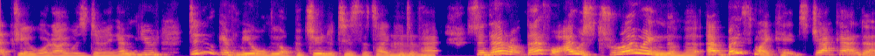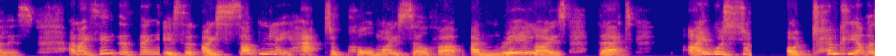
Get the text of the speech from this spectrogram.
a clue what I was doing and you didn't give me all the opportunities that I could mm. have had. So there, therefore, I was throwing them at, at both my kids, Jack and Alice. And I think the thing is that I suddenly had to pull myself up and realize that I was sort of totally other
